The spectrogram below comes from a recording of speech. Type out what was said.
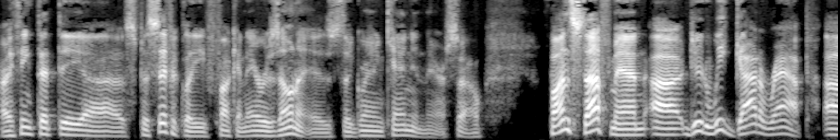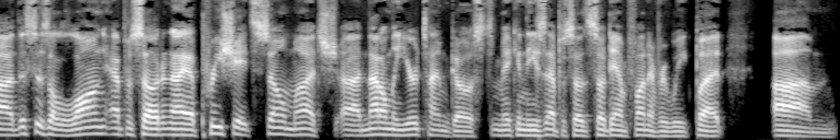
I think that the uh specifically fucking Arizona is the Grand Canyon there. So fun stuff, man. Uh dude, we gotta wrap. Uh this is a long episode and I appreciate so much uh not only your time ghost making these episodes so damn fun every week, but um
